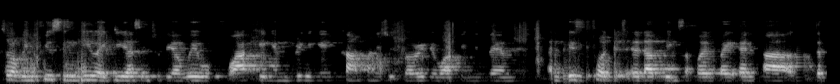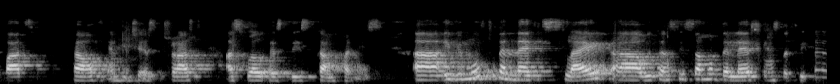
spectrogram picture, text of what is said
sort of infusing new ideas into their way of working and bringing in companies which are already working with them. And this project ended up being supported by uh, the Barts Health NHS Trust, as well as these companies. Uh, if we move to the next slide, uh, we can see some of the lessons that we can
